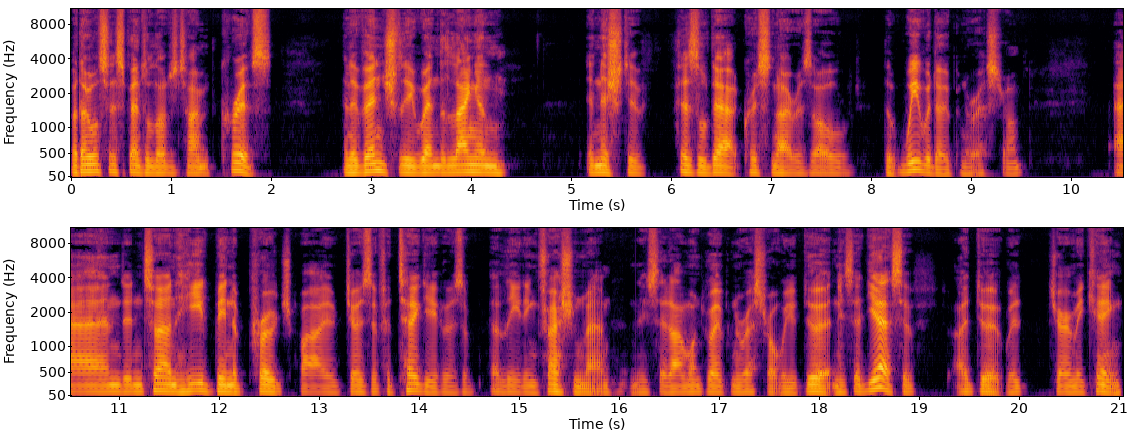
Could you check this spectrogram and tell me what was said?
But I also spent a lot of time with Chris. And eventually, when the Langan initiative fizzled out, Chris and I resolved that we would open a restaurant. And in turn, he'd been approached by Joseph Ettedgui, who was a, a, leading fashion man. And he said, I want to open a restaurant. Will you do it? And he said, Yes, if I do it with Jeremy King.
